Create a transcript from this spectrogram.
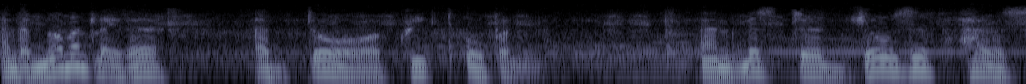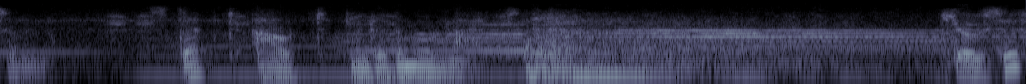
And a moment later, a door creaked open, and Mr. Joseph Harrison stepped out into the moonlight. Joseph?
